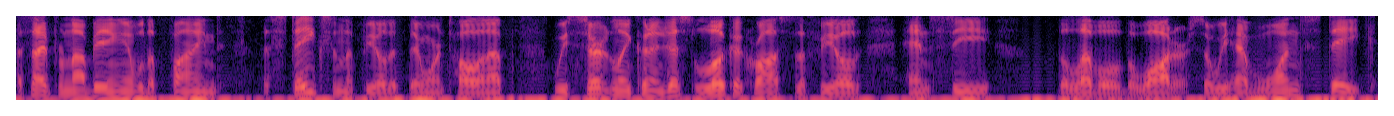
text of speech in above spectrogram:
aside from not being able to find the stakes in the field if they weren't tall enough we certainly couldn't just look across the field and see the level of the water. So we have one stake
